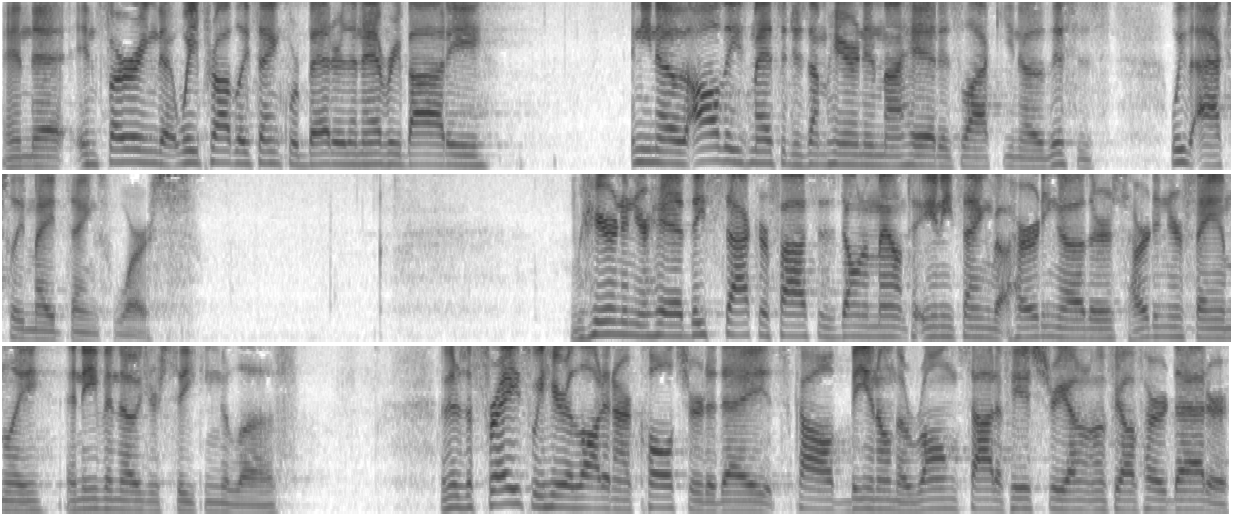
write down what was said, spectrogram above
and that inferring that we probably think we're better than everybody. And you know, all these messages I'm hearing in my head is like, you know, this is, we've actually made things worse. I'm hearing in your head, these sacrifices don't amount to anything but hurting others, hurting your family, and even those you're seeking to love. And there's a phrase we hear a lot in our culture today. It's called being on the wrong side of history. I don't know if y'all have heard that or,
